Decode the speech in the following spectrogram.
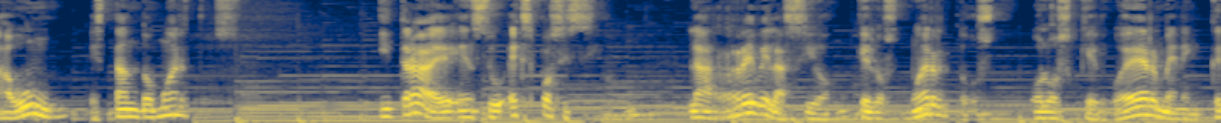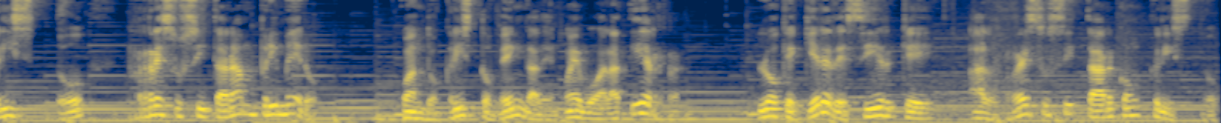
aún estando muertos. Y trae en su exposición la revelación que los muertos o los que duermen en Cristo resucitarán primero, cuando Cristo venga de nuevo a la tierra lo que quiere decir que al resucitar con Cristo,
